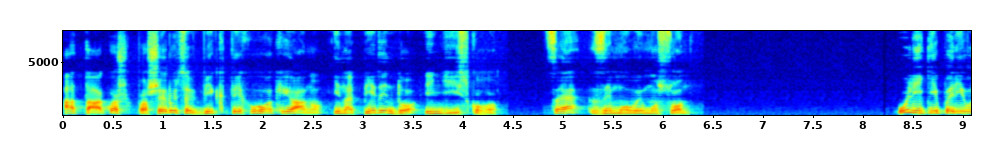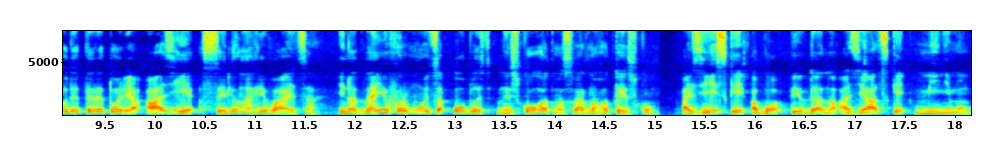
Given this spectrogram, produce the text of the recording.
А також поширюється в бік Тихого океану і на південь до Індійського. Це зимовий мусон. У літні періоди територія Азії сильно нагрівається, і над нею формується область низького атмосферного тиску азійський або південноазіатський мінімум.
